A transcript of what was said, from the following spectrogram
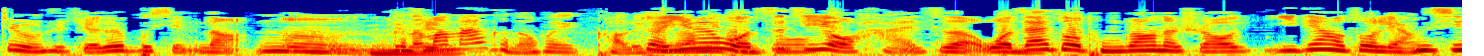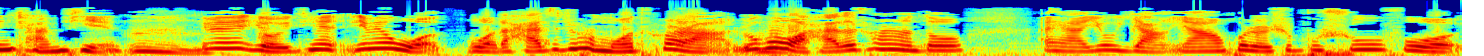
这种是绝对不行的。嗯，可能妈妈可能会考虑对，因为我自己有孩子，我在做童装的时候一定要做良心产品。嗯因为有一天，因为我我的孩子就是模特儿啊，如果我孩子穿上都，哎呀又痒呀，或者是不舒服。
